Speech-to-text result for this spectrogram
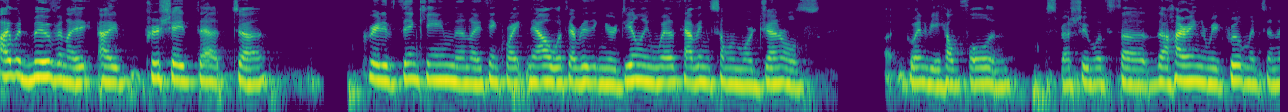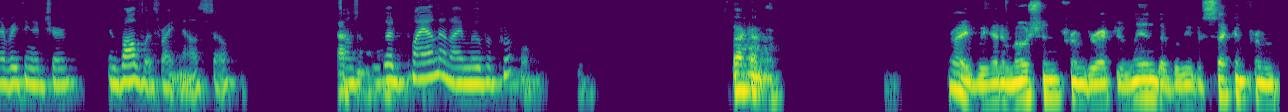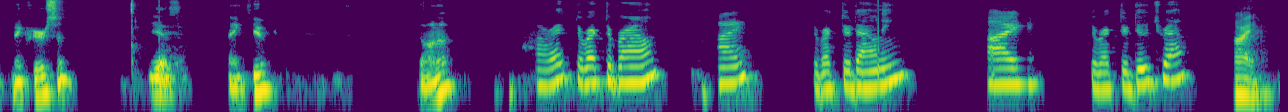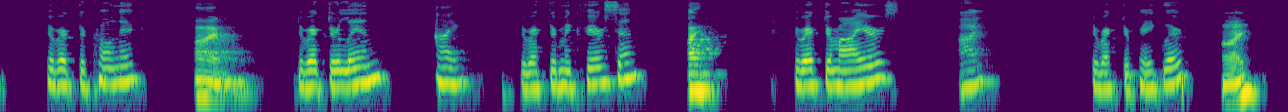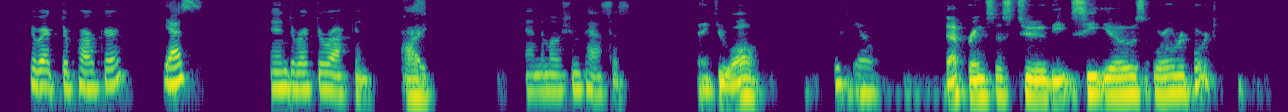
I would move, and I, I appreciate that uh, creative thinking, and I think right now with everything you're dealing with, having someone more general is uh, going to be helpful, and especially with uh, the hiring and recruitment and everything that you're involved with right now, so. Sounds like a good plan, and I move approval. Second. Right, we had a motion from Director Lind, I believe a second from McPherson. Yes. Thank you. Donna? All right, Director Brown, Aye. Director Downing, Aye. Director Dutra, Aye. Director Koenig, Aye. Director Lind, Aye. Director McPherson, Aye. Director Meyers, Aye. Director Pageler, Aye. Director Parker, Yes. and Director Rotkin. Aye. And the motion passes. Thank you all. Thank you. That brings us to the CEO's oral report.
